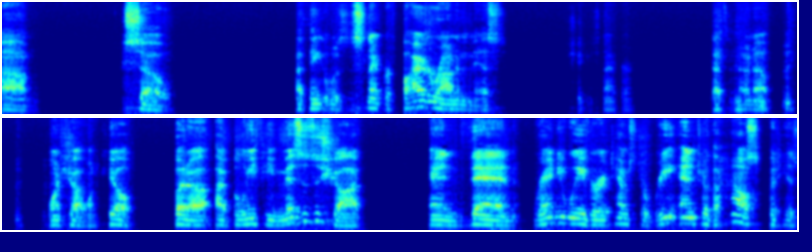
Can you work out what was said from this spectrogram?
Um, so I think it was the sniper fired around and missed. Shitty sniper. That's a no no. one shot, one kill. But uh, I believe he misses a shot, and then Randy Weaver attempts to re enter the house, but his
